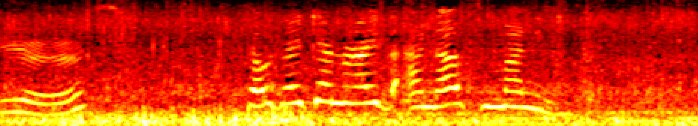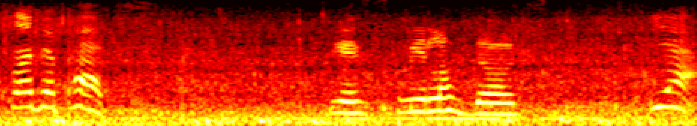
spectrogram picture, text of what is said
Yes. So they can raise enough money for the pets. Yes, we love dogs. Yeah.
